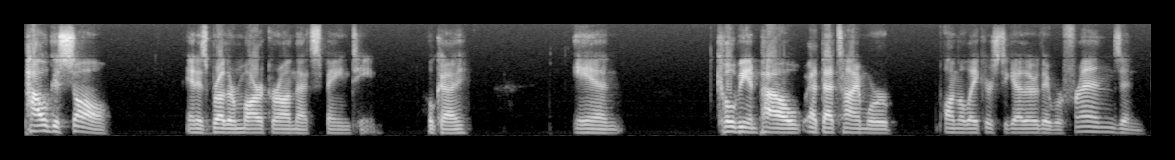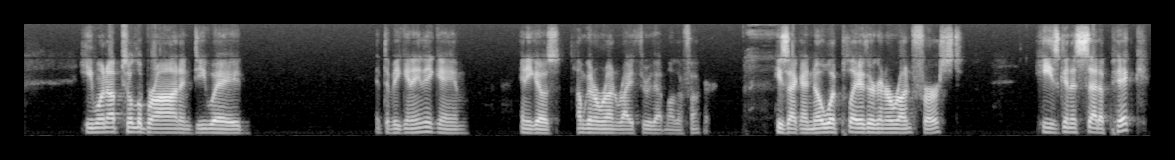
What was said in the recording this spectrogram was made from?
Paul Gasol and his brother Marc are on that Spain team. Okay. And Kobe and Pau at that time were on the Lakers together. They were friends. And he went up to LeBron and D Wade at the beginning of the game. And he goes, I'm going to run right through that motherfucker. He's like, I know what play they're going to run first. He's going to set a pick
